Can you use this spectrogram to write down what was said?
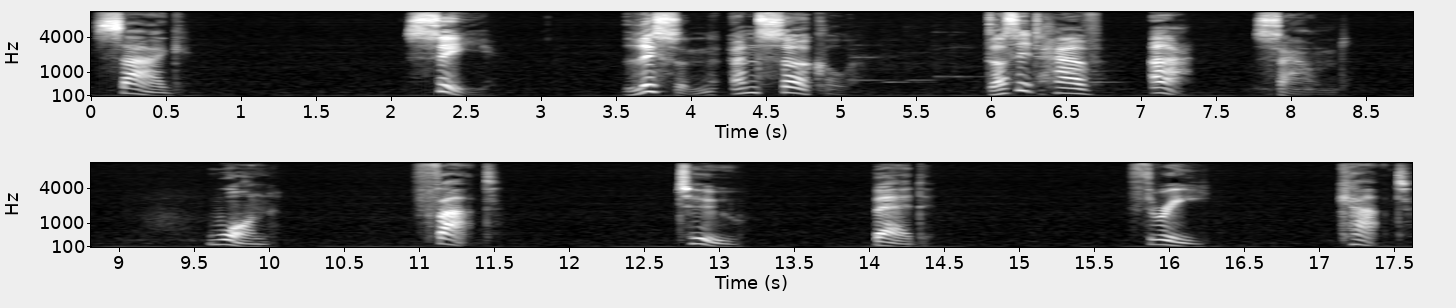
Sag. C. Listen and circle. Does it have a sound? 1. Fat. 2. Bed. 3. Cat.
